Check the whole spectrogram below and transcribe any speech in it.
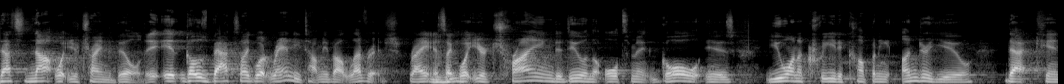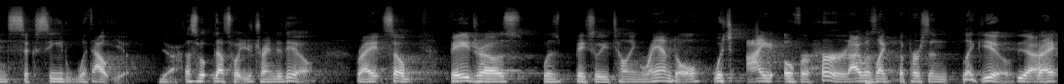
That's not what you're trying to build. It, it goes back to like what Randy taught me about leverage, right? It's like mm-hmm. what you're trying to do, and the ultimate goal is you want to create a company under you that can succeed without you. Yeah. That's what that's what you're trying to do, right? So Bedros was basically telling Randall, which I overheard. I was like the person like you, Yeah. right?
